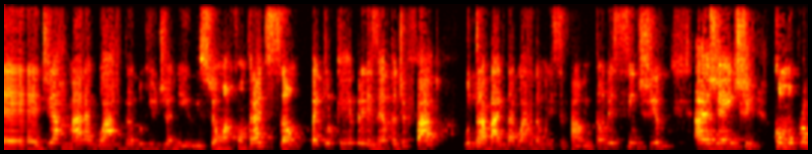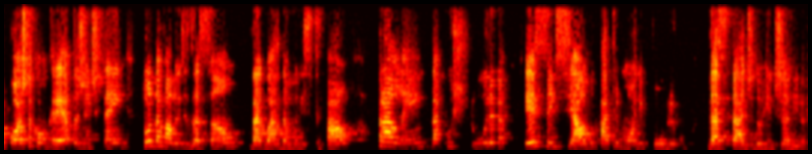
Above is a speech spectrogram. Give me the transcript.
é, de armar a guarda do Rio de Janeiro. Isso é uma contradição daquilo que representa, de fato, o trabalho da Guarda Municipal. Então, nesse sentido, a gente, como proposta concreta, a gente tem toda a valorização da Guarda Municipal para além da costura essencial do patrimônio público da cidade do Rio de Janeiro.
